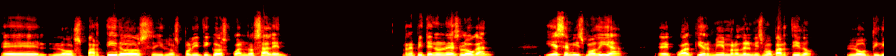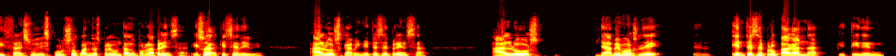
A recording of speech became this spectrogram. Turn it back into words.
eh, los partidos y los políticos cuando salen repiten un eslogan y ese mismo día eh, cualquier miembro del mismo partido lo utiliza en su discurso cuando es preguntado por la prensa. ¿Eso a qué se debe? A los gabinetes de prensa, a los, llamémosle, entes de propaganda que tienen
